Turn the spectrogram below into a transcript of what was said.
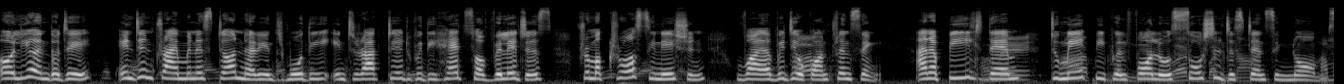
Earlier in the day, Indian Prime Minister Narendra Modi interacted with the heads of villages from across the nation via video conferencing and appealed them to make people follow social distancing norms.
